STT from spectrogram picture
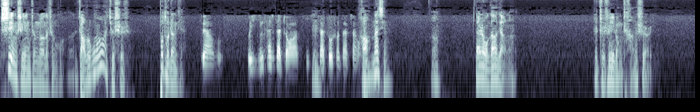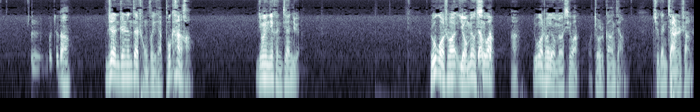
适应适应郑州的生活，找份工作去试试，不图挣钱。对啊。我已经开始在找了，已经在着手再找。好，那行，嗯，但是我刚刚讲了，这只是一种尝试而已。嗯，我知道。认认真真再重复一下，不看好，因为你很坚决。如果说有没有希望啊？如果说有没有希望，就是刚讲的，去跟家人商量。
